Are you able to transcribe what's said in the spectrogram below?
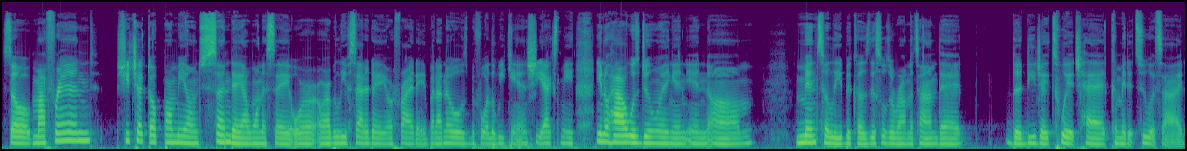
So, my friend, she checked up on me on Sunday, I want to say, or or I believe Saturday or Friday, but I know it was before the weekend. She asked me, you know, how I was doing and and um mentally because this was around the time that the DJ Twitch had committed suicide.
